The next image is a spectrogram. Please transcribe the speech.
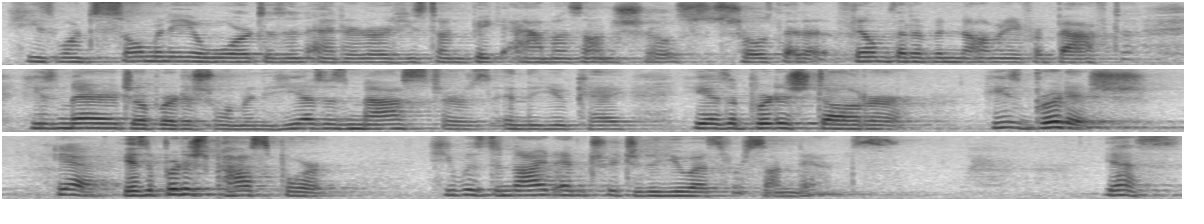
He's won so many awards as an editor. He's done big Amazon shows, shows that films that have been nominated for BAFTA. He's married to a British woman. He has his masters in the UK. He has a British daughter. He's British. Yeah. He has a British passport. He was denied entry to the US for Sundance. Yes,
